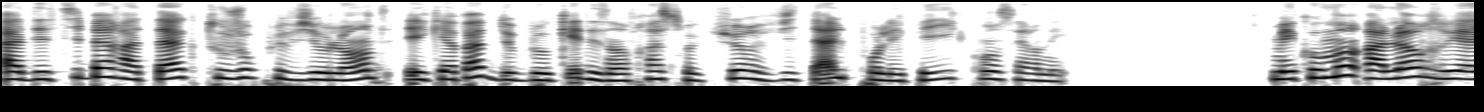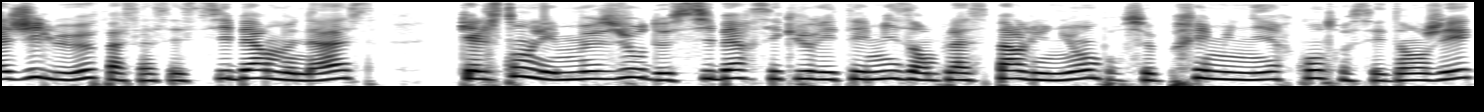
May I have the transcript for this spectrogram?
à des cyberattaques toujours plus violentes et capables de bloquer des infrastructures vitales pour les pays concernés. Mais comment alors réagit l'UE face à ces cybermenaces? Quelles sont les mesures de cybersécurité mises en place par l'Union pour se prémunir contre ces dangers,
